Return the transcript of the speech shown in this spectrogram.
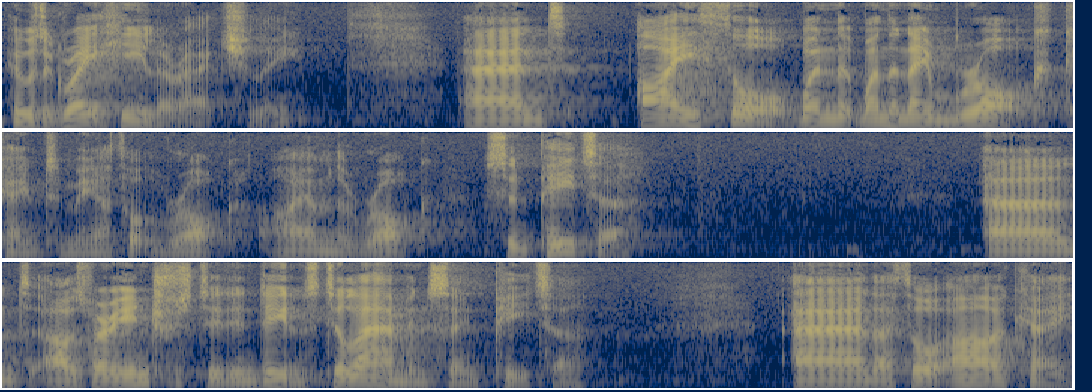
who was a great healer actually, and I thought when the, when the name Rock came to me, I thought Rock. I am the Rock, St. Peter. And I was very interested indeed, and still am in St. Peter. And I thought, oh, okay.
